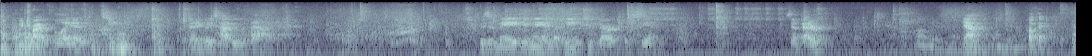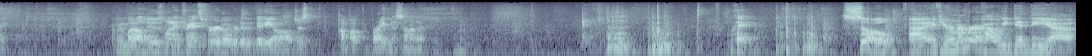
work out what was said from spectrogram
let me try it with the light out and see if anybody's happy with that. Because it may it may end up being too dark to see it. Is that better? Yeah? Okay, all right. And what I'll do is when I transfer it over to the video, I'll just pump up the brightness on it. Okay. So, uh, if you remember how we did the, uh,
